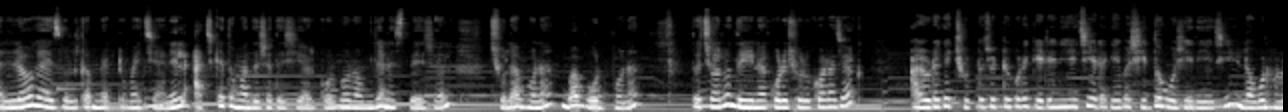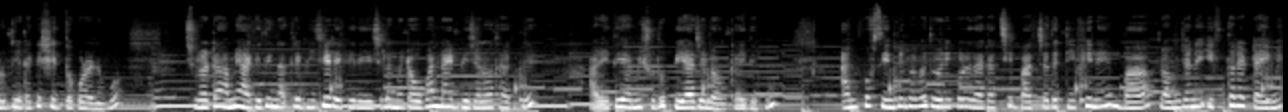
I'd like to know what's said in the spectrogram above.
Hello guys welcome back to my channel. আজকে তোমাদের সাথে শেয়ার করব রমজান স্পেশাল ছোলা ভোনা বা বোট ভোনা। তো চলো দেরি না করে শুরু করা যাক। আর ওটাকে ছোট্ট ছোট্ট করে কেটে নিয়েছি, এটাকে এবার সিদ্ধ বসিয়ে দিয়েছি। লবণ, হলুদ দিয়ে এটাকে সিদ্ধ করে নেব। ছোলাটা আমি আগের দিন রাত্রে ভিজিয়ে রেখে দিয়েছিলাম, এটা ওভার নাইট ভেজানো থাকবে। আর এতে আমি শুধু পেঁয়াজ লঙ্কাই দেবো। আমি খুব সিম্পলভাবে তৈরি করে দেখাচ্ছি, বাচ্চাদের টিফিনে বা রমজানে ইফতারের টাইমে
